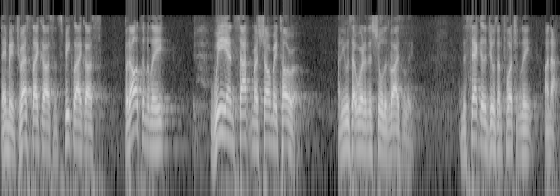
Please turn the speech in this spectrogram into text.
They may dress like us and speak like us, but ultimately, we and Satmar Shomrei Torah. And use that word in this shul advisedly. And the secular Jews, unfortunately, are not.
